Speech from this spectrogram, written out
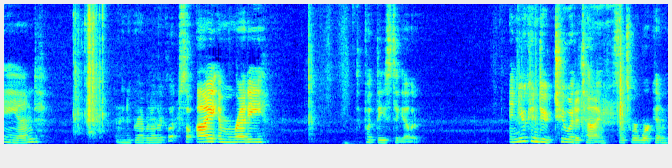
And I'm going to grab another clip. So I am ready to put these together. And you can do two at a time since we're working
